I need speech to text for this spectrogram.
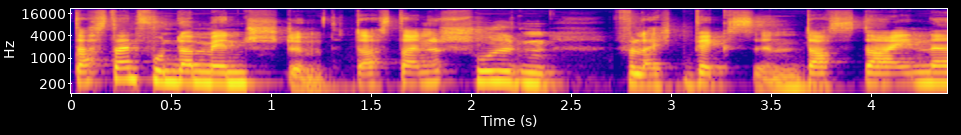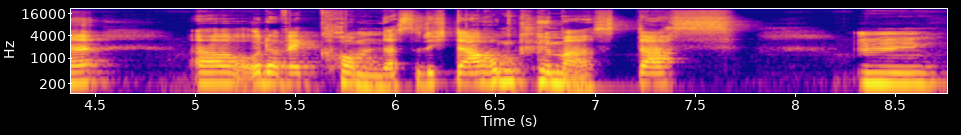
dass dein Fundament stimmt, dass deine Schulden vielleicht weg sind, dass deine äh, oder wegkommen, dass du dich darum kümmerst, dass mh, mm,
